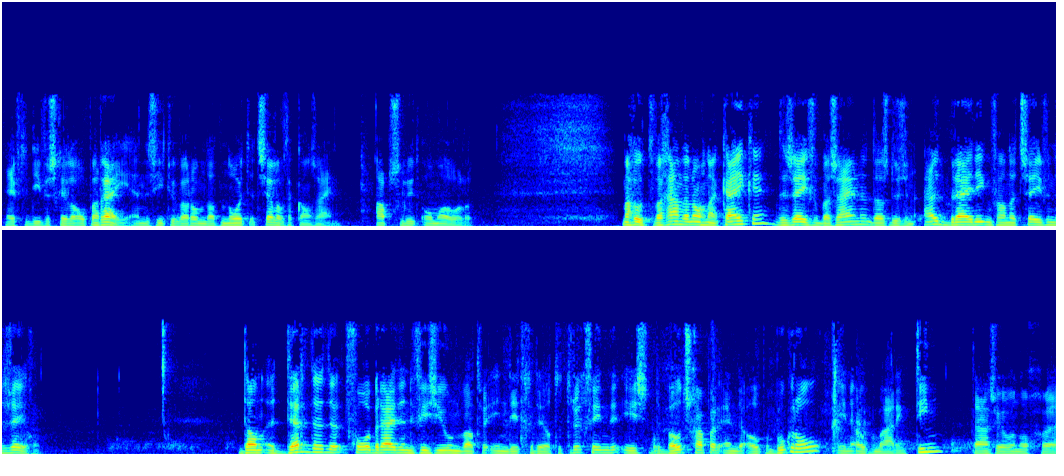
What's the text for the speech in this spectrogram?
heeft u die verschillen op een rij. En dan ziet u waarom dat nooit hetzelfde kan zijn. Absoluut onmogelijk. Maar goed, we gaan er nog naar kijken. De zeven bazuinen, dat is dus een uitbreiding van het zevende zegel. Dan het derde de voorbereidende visioen wat we in dit gedeelte terugvinden is de boodschapper en de open boekrol in openbaring 10. Daar zullen we nog, uh,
